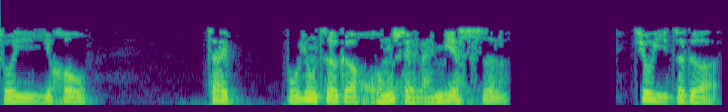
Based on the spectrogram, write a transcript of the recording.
所以以后再不用这个洪水来灭世了，就以这个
